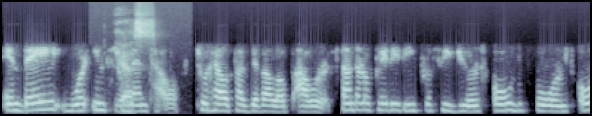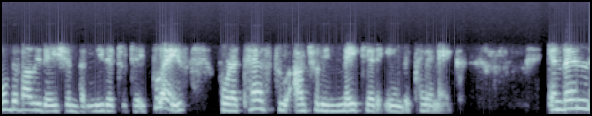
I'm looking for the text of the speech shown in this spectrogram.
And they were instrumental yes. to help us develop our standard operating procedures, all the forms, all the validation that needed to take place for a test to actually make it in the clinic. And then,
